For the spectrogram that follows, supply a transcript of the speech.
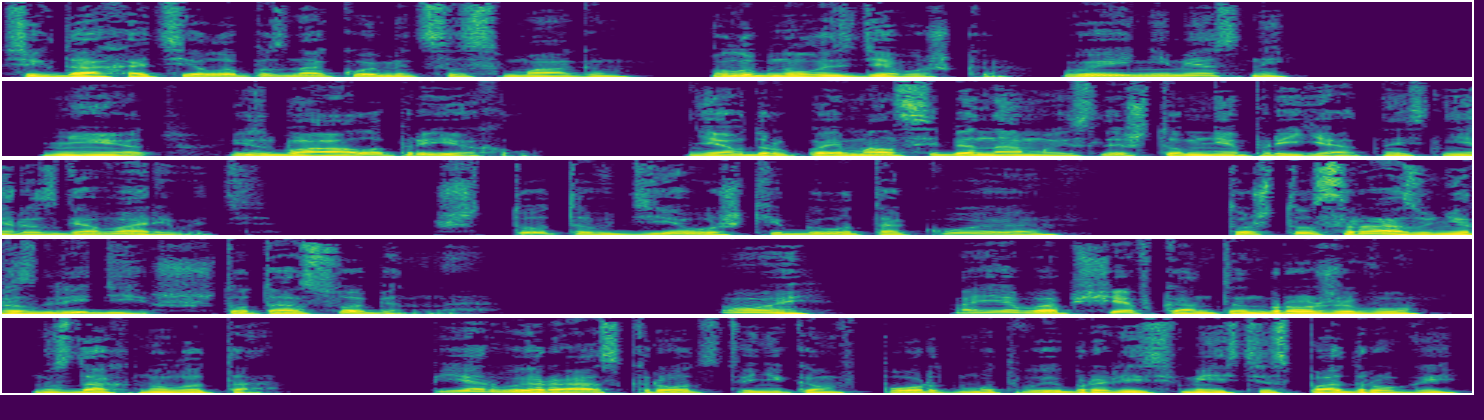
Всегда хотела познакомиться с магом», — улыбнулась девушка. «Вы не местный?» «Нет, из Баала приехал». Я вдруг поймал себя на мысли, что мне приятно с ней разговаривать. Что-то в девушке было такое, то, что сразу не разглядишь, что-то особенное. «Ой, а я вообще в Кантенбро живу», — вздохнула та. «Первый раз к родственникам в Портмут выбрались вместе с подругой.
